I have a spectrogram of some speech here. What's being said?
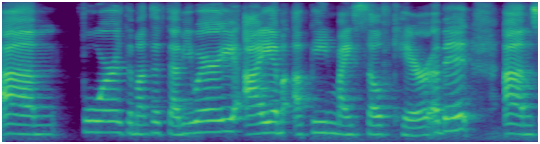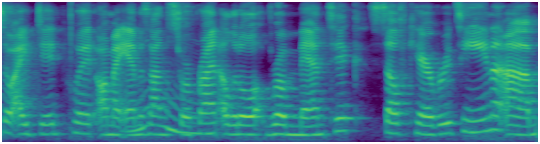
Um, for the month of February, I am upping my self care a bit. Um, so I did put on my Amazon Oh. storefront a little romantic self care routine. Um,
